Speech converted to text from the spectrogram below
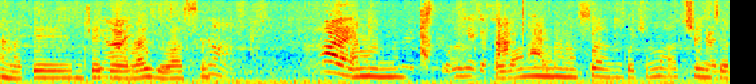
nó về chơi về lấy gì vào xưa anh nên rồi anh 거지만 nó xưa của 이제 nó chuyên chơi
